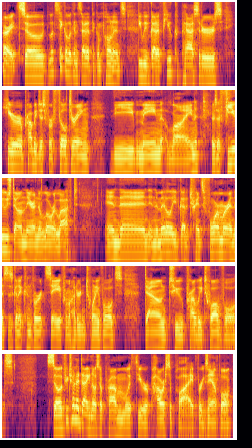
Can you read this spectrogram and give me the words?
All right, so let's take a look inside at the components. We've got a few capacitors here, probably just for filtering the main line. There's a fuse down there in the lower left. And then in the middle, you've got a transformer, and this is going to convert, say, from 120 volts down to probably 12 volts. So if you're trying to diagnose a problem with your power supply, for example,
